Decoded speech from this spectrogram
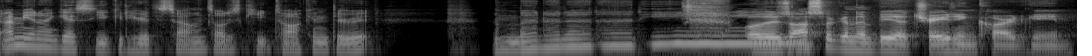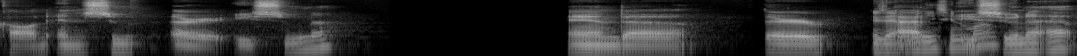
I mean, I guess you could hear the silence. I'll just keep talking through it. Well, there's also going to be a trading card game called Insu or Isuna, and uh, they're Is that at releasing tomorrow? Isuna app.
